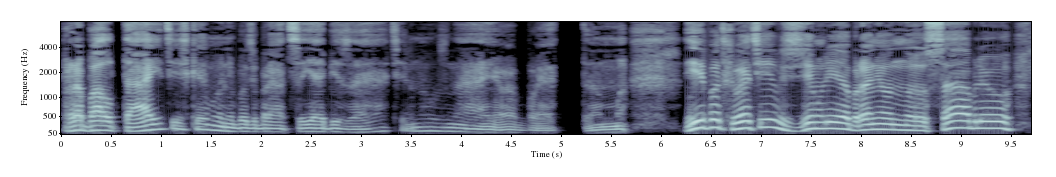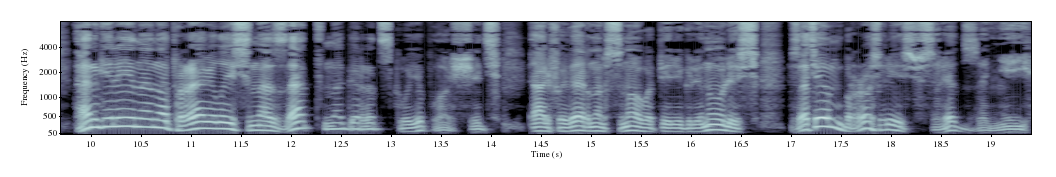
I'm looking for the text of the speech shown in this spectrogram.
Проболтайтесь кому-нибудь, братцы, я обязательно узнаю об этом. И, подхватив с земли оброненную саблю, Ангелина направилась назад на городскую площадь. Альф и Вернер снова переглянулись, затем бросились вслед за ней.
